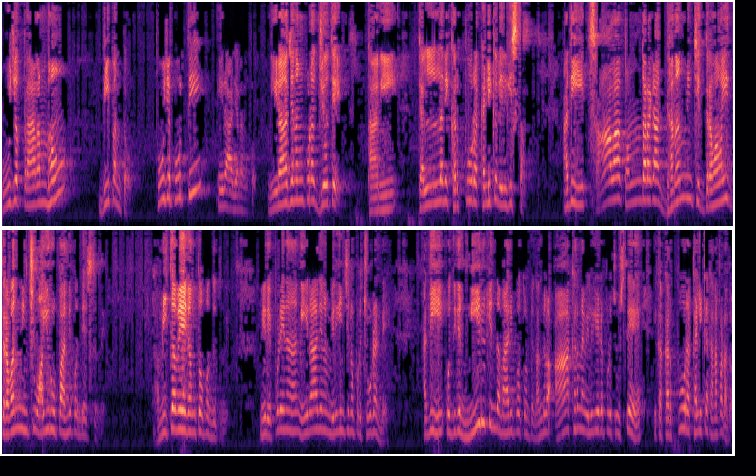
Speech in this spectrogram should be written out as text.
పూజ ప్రారంభం దీపంతో పూజ పూర్తి నీరాజనంతో. నీరాజనం కూడా జ్యోతే. కానీ తెల్లని కర్పూర కళిక వెలిగిస్తాం. అది చాలా తొందరగా ఘనం నుంచి ద్రవమై ద్రవం నుంచి వాయు రూపాన్ని పొందేస్తుంది. అమిత వేగంతో పొందుతుంది. మీరు ఎప్పుడైనా నీరాజనం వెలిగించినప్పుడు చూడండి అది కొద్దిగా నీరు కింద మారిపోతుంటుంది. అందులో ఆకరణ వెలిగేటప్పుడు చూస్తే ఇక కర్పూర కలిక కనపడదు.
